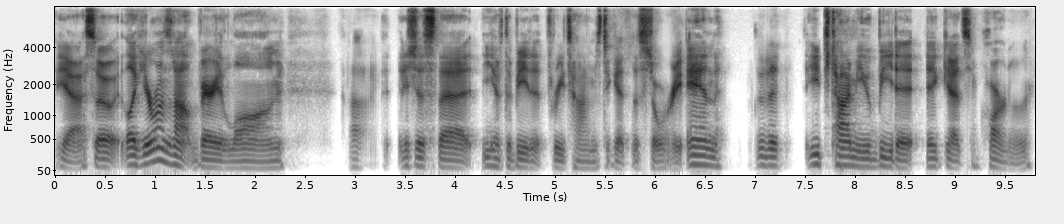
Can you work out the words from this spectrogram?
Yeah, so like your run's not very long. Uh, it's just that you have to beat it three times to get the story, and the, each time you beat it, it gets harder.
